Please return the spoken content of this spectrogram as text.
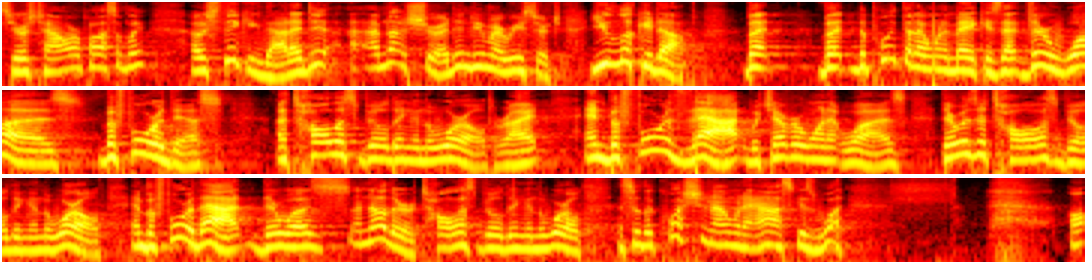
Sears Tower, possibly? I was thinking that. I did, I'm not sure. I didn't do my research. You look it up. But, but the point that I want to make is that there was, before this, a tallest building in the world, right? And before that, whichever one it was, there was a tallest building in the world. And before that, there was another tallest building in the world. And so the question I want to ask is what? On,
